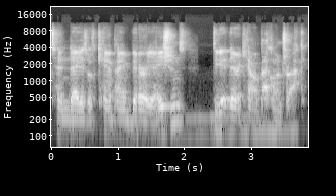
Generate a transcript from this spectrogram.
10 days of campaign variations to get their account back on track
